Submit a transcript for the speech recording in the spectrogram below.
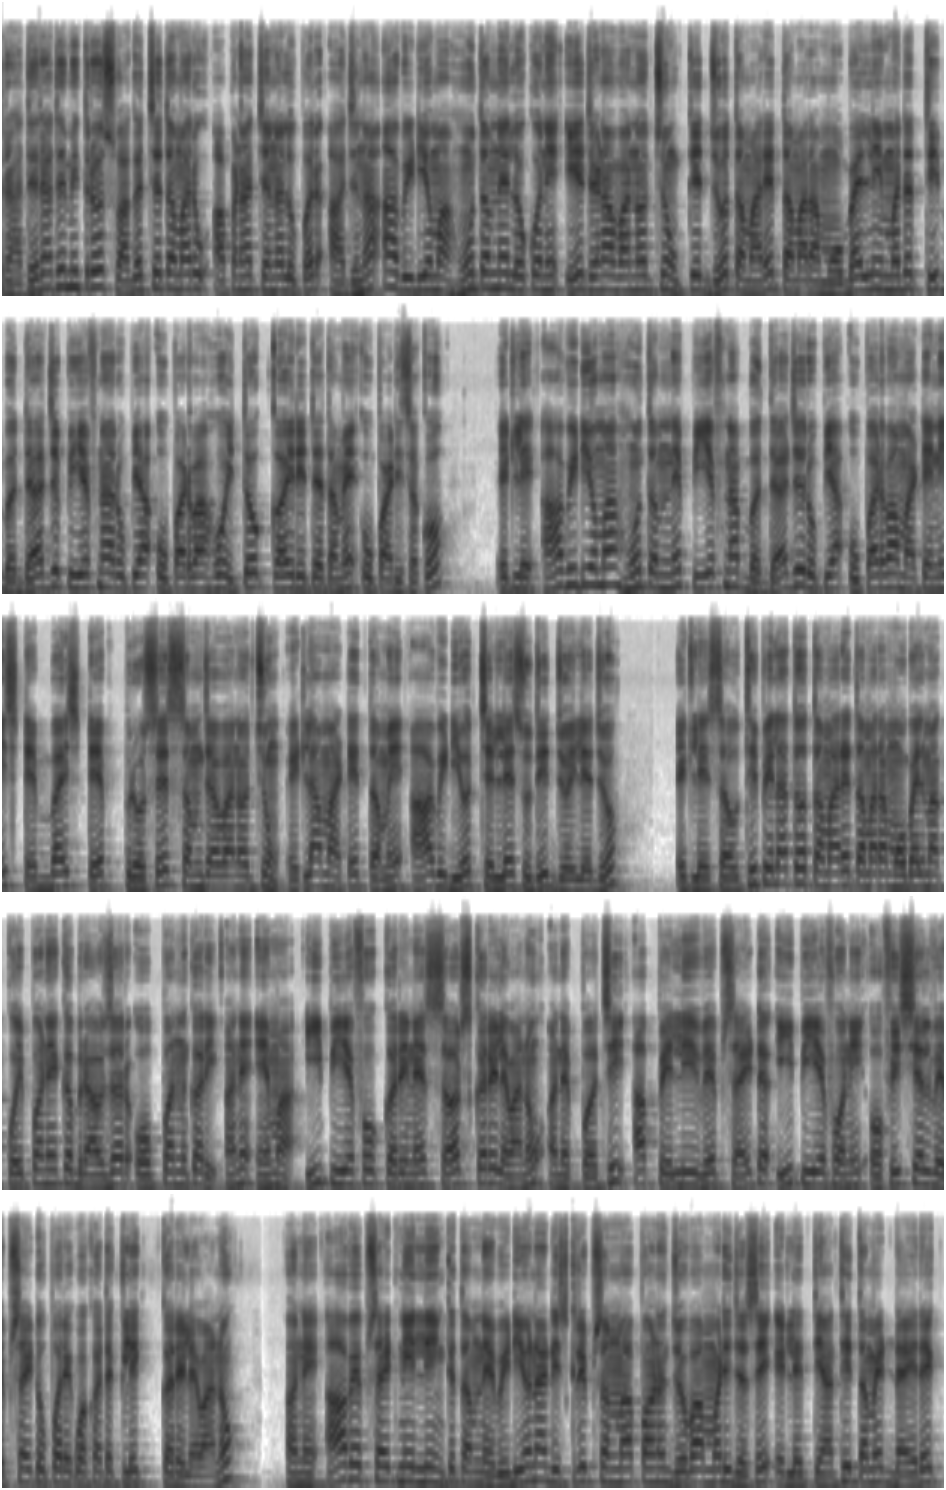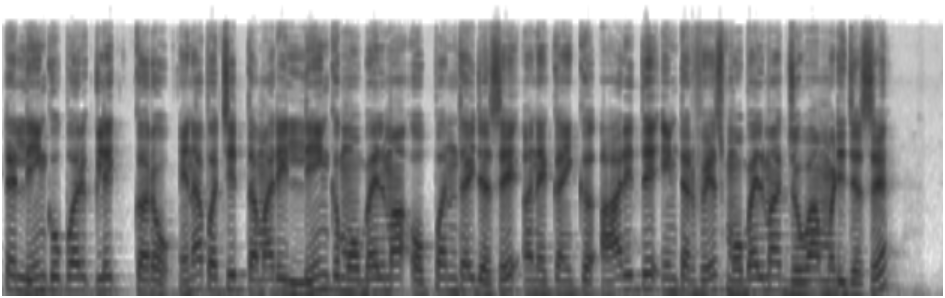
રાધે રાધે મિત્રો, સ્વાગત છે તમારું આપણા ચેનલ ઉપર. આજના આ વિડીયોમાં હું તમને લોકોને એ જણાવવાનો છું કે જો તમારે તમારા મોબાઈલની મદદથી બધા જ પીએફના રૂપિયા ઉપાડવા હોય તો કઈ રીતે તમે ઉપાડી શકો? એટલે આ વિડીયોમાં હું તમને પીએફના બધા જ રૂપિયા ઉપાડવા માટેની સ્ટેપ બાય સ્ટેપ પ્રોસેસ સમજાવવાનો છું. એટલા માટે તમે આ વીડિયો છેલ્લે સુધી જોઈ લેજો. એટલે સૌથી પહેલાં તો તમારે તમારા મોબાઈલમાં કોઈપણ એક બ્રાઉઝર ઓપન કરી અને એમાં ઈપીએફઓ કરીને સર્ચ કરી લેવાનું અને પછી આ પહેલી વેબસાઇટ ઈપીએફઓની ઓફિશિયલ વેબસાઇટ ઉપર એક વખત ક્લિક કરી લેવાનું. અને આ વેબસાઇટની લિંક તમને વિડીયોના ડિસ્ક્રિપ્શનમાં પણ જોવા મળી જશે, એટલે ત્યાંથી તમે ડાયરેક્ટ લિંક ઉપર ક્લિક કરો. એના પછી તમારી લિંક મોબાઈલમાં ઓપન થઈ જશે અને કંઈક આ રીતે ઇન્ટરફેસ મોબાઈલમાં જોવા મળી જશે.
